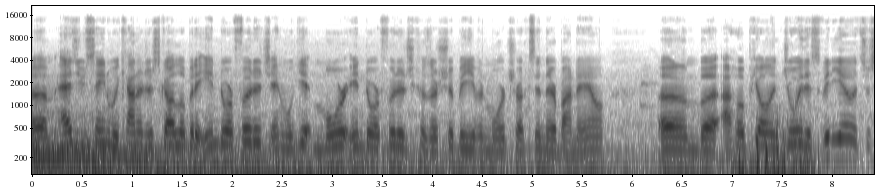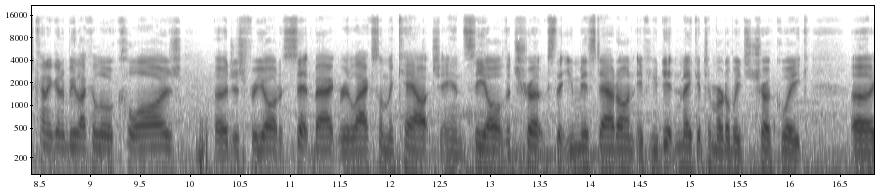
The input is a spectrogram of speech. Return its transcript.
um, as you've seen, we kind of just got a little bit of indoor footage and we'll get more indoor footage because there should be even more trucks in there by now. Um, but I hope y'all enjoy this video. It's just kind of going to be like a little collage uh, just for y'all to sit back, relax on the couch and see all the trucks that you missed out on if you didn't make it to Myrtle Beach Truck Week. Uh,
